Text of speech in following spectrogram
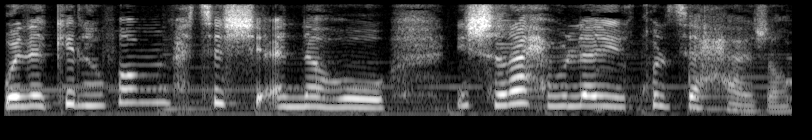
ولكن هو ما محتاجش أنه يشرح ولا يقول حتى حاجة.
